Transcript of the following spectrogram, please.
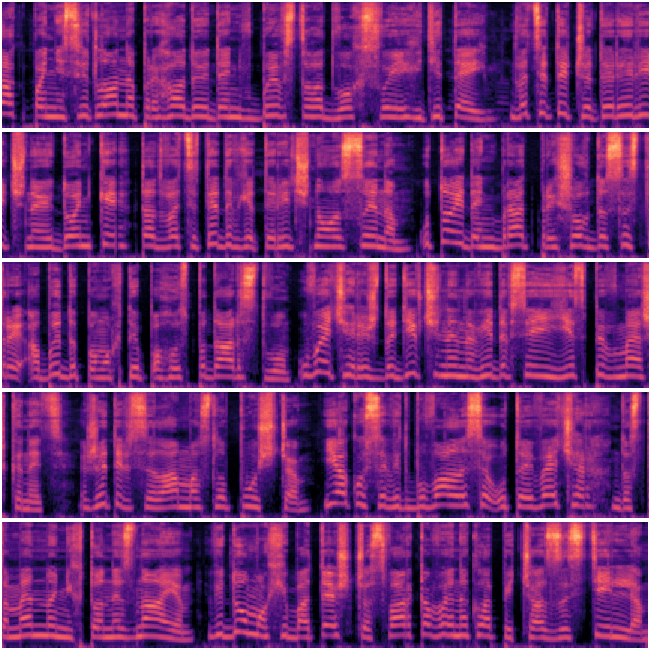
Так пані Світлана пригадує день вбивства двох своїх дітей: 24-річної доньки та 29-річного сина. У той день брат прийшов до сестри, аби допомогти по господарству. Увечері ж до дівчини навідався її співмешканець, житель села Маслопуща. Як усе відбувалося у той вечір, достеменно ніхто не знає. Відомо хіба те, що сварка виникла під час застілля.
